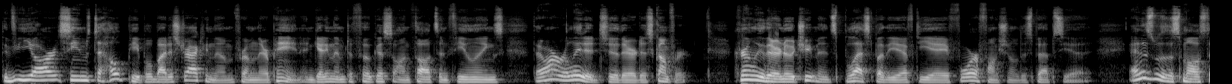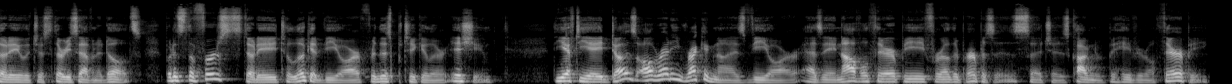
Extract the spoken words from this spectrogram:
The VR seems to help people by distracting them from their pain and getting them to focus on thoughts and feelings that aren't related to their discomfort. Currently, there are no treatments blessed by the FDA for functional dyspepsia. And this was a small study with just 37 adults, but it's the first study to look at VR for this particular issue. The FDA does already recognize VR as a novel therapy for other purposes, such as cognitive behavioral therapy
